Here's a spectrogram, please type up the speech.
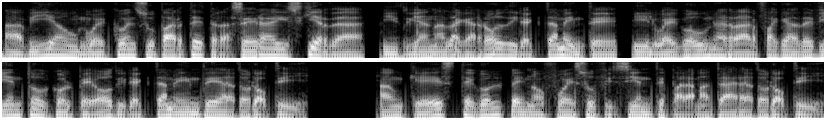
había un hueco en su parte trasera izquierda, y Diana la agarró directamente, y luego una ráfaga de viento golpeó directamente a Dorothy. Aunque este golpe no fue suficiente para matar a Dorothy.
